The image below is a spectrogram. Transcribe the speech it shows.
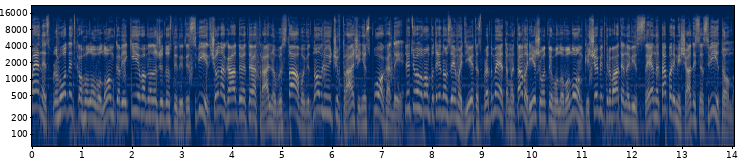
Minutes – пригодницька головоломка, в якій вам належить дослідити світ, що нагадує театральну виставу, відновлюючи втрачені спогади. Для цього вам потрібно взаємодіяти з предметами та вирішувати головоломки, щоб відкривати нові сцени та переміщатися світом.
